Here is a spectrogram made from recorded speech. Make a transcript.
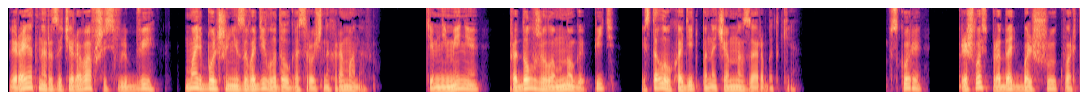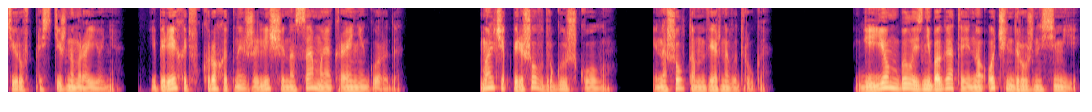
Вероятно, разочаровавшись в любви, мать больше не заводила долгосрочных романов. Тем не менее, продолжила много пить и стала уходить по ночам на заработки. Вскоре пришлось продать большую квартиру в престижном районе и переехать в крохотное жилище на самой окраине города. Мальчик перешел в другую школу и нашел там верного друга. Гийом был из небогатой, но очень дружной семьи.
